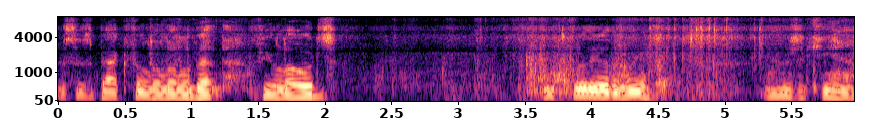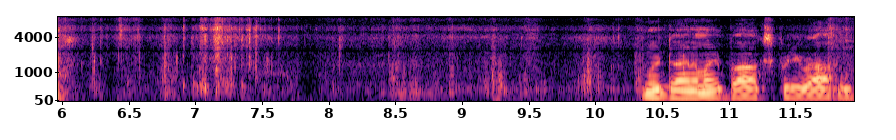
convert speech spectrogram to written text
This is backfilled a little bit, a few loads. Let's go the other way. Where's the can? Dynamite box, pretty rotten.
